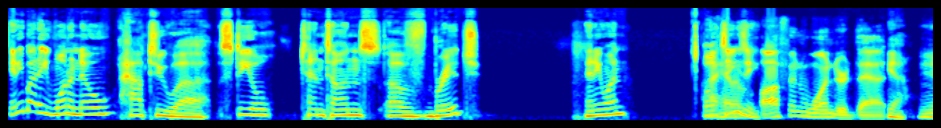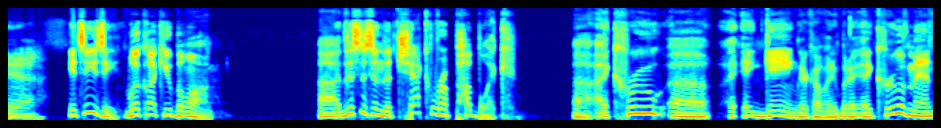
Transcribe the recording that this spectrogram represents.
Anybody want to know how to uh, steal ten tons of bridge? Anyone? Well, I it's have easy. often wondered that. Yeah. Yeah. It's easy. Look like you belong. Uh, this is in the Czech Republic. Uh, a crew, uh, a, a gang, they're calling it, but a, a crew of men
